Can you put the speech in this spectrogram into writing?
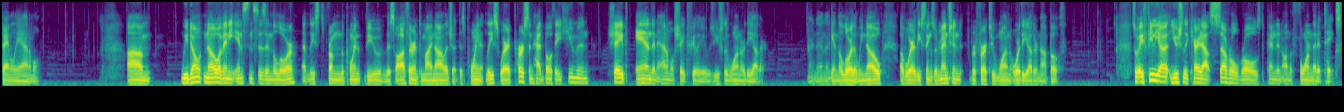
family animal. Um, we don't know of any instances in the lore, at least from the point of view of this author, and to my knowledge at this point, at least, where a person had both a human shaped and an animal shaped fylgja. It was usually one or the other. And then again, the lore that we know of where these things are mentioned refer to one or the other, not both. So a fylgja usually carried out several roles dependent on the form that it takes.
